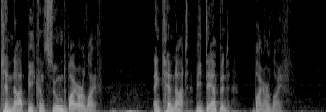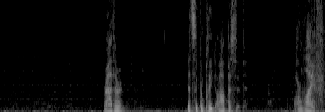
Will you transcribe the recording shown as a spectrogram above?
cannot be consumed by our life and cannot be dampened by our life. Rather, it's the complete opposite. Our life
